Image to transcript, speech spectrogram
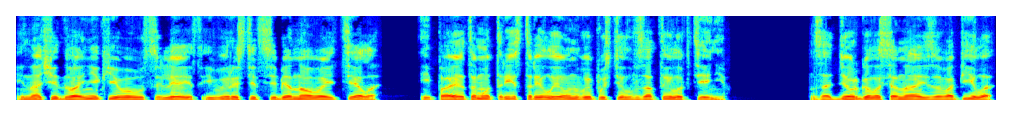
иначе двойник его уцелеет и вырастет себе новое тело, и поэтому три стрелы он выпустил в затылок тени. Задергалась она и завопила,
